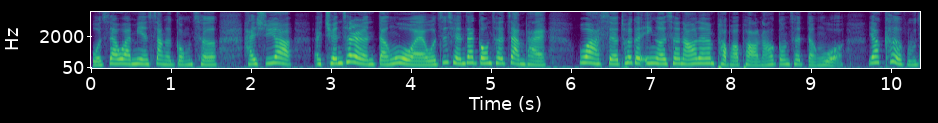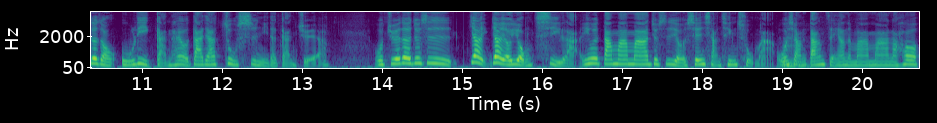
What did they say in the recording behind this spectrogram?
我是在外面上个公车，还需要哎、欸、全车的人等我哎、欸，我之前在公车站牌，哇塞，推个婴儿车，然后在那跑跑跑，然后公车等我，要克服这种无力感，还有大家注视你的感觉啊。我觉得就是要要有勇气啦，因为当妈妈就是有先想清楚嘛，我想当怎样的妈妈，然后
